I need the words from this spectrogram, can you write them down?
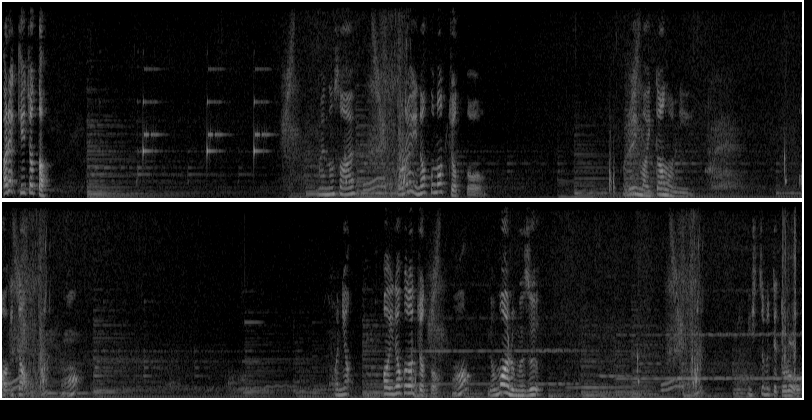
あれ消えちゃった。なさい。あれ？いなくなっちゃった。あれ今いたのに。あ、いた。んあにゃ。あ、いなくなっちゃった。ん夜回るむず。石つぶて取ろう。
